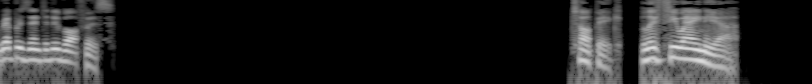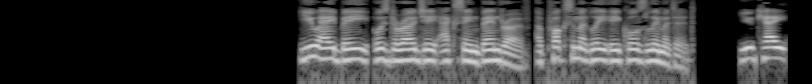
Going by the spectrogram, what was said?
Representative Office. Topic: Lithuania. UAB Uzdarogi Akcine Bendrove, approximately equals limited. UK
